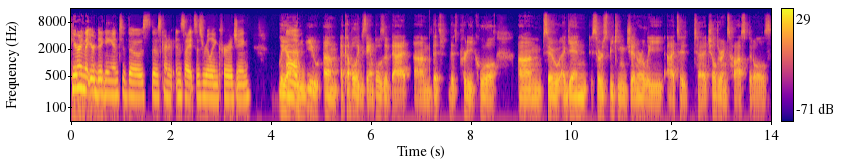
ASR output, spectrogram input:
hearing that you're digging into those those kind of insights is really encouraging. Leah um, i'll give you um, a couple examples of that um, that's that's pretty cool. Um, so again sort of speaking generally uh, to, to children's hospitals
